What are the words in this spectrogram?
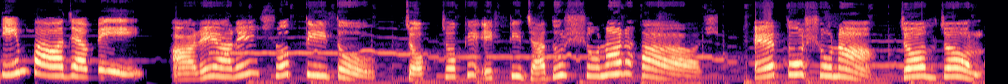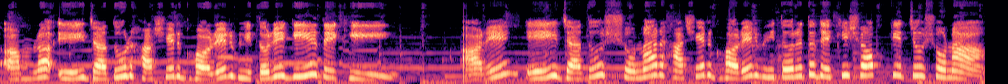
ডিম পাওয়া যাবে। আরে আরে সত্যি তো। চকচকে একটি জাদুর সোনার হাঁস। এত সোনা! চল চল আমরা এই জাদুর হাঁসের ঘরের ভিতরে গিয়ে দেখি। আরে এই জাদুর সোনার হাঁসের ঘরের ভিতরে তো দেখি সব কিছু সোনা।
